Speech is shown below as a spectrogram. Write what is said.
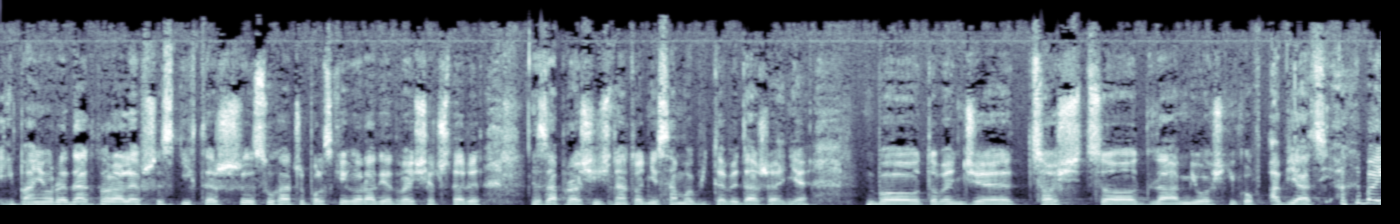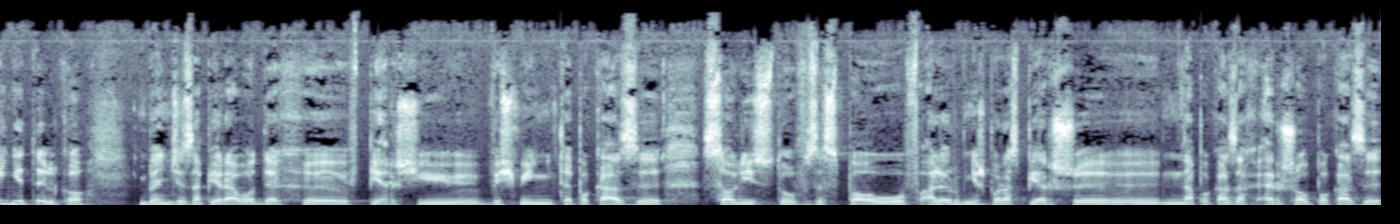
i panią redaktor, ale wszystkich też y, słuchaczy Polskiego Radia 24 zaprosić na to niesamowite wydarzenie, bo to będzie coś, co dla miłośników awiacji, a chyba i nie tylko, będzie zapierało dech y, w piersi. Wyśmienite pokazy solistów, zespołów, ale również po raz pierwszy y, na pokazach Airshow pokazy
